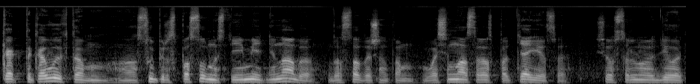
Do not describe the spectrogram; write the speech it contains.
Как таковых там суперспособностей иметь не надо, достаточно там 18 раз подтягиваться, все остальное делать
